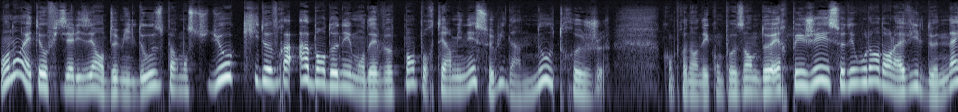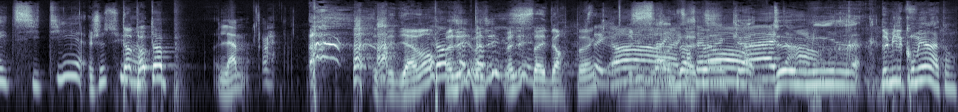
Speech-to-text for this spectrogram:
Mon nom a été officialisé en 2012 par mon studio qui devra abandonner mon développement pour terminer celui d'un autre jeu. Comprenant des composantes de RPG et se déroulant dans la ville de Night City, je suis Top, un... top. Lame. Je l'ai dit avant. Vas-y, vas-y, vas-y. Cyberpunk. 2077. Cyberpunk excellent. 2000... 2000 combien Attends?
